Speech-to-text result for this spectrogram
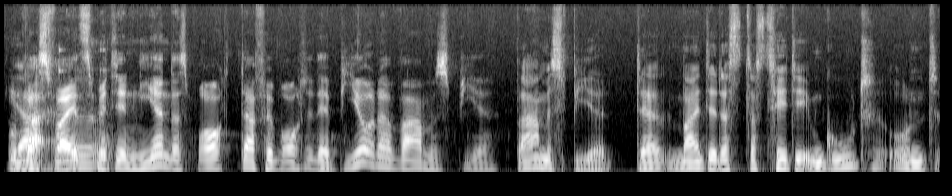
Und Ja, was war jetzt äh, mit den Nieren? Das braucht, dafür brauchte der Bier oder warmes Bier? Warmes Bier. Der meinte, dass das täte ihm gut und äh,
